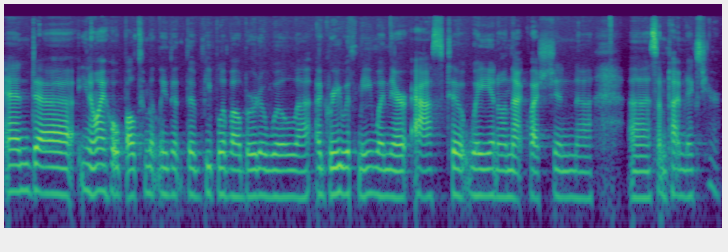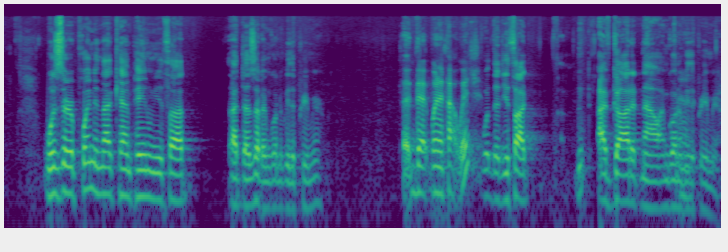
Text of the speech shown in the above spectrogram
and uh, you know, I hope ultimately that the people of Alberta will uh, agree with me when they're asked to weigh in on that question sometime next year. Was there a point in that campaign when you thought, that does it, I'm going to be the premier? That when I thought which? That you thought, I've got it now, I'm going to be the premier.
